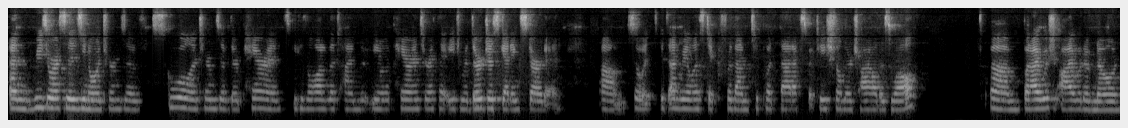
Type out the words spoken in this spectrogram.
and resources you know in terms of school in terms of their parents because a lot of the time you know the parents are at that age where they're just getting started. Um, so it, it's unrealistic for them to put that expectation on their child as well um, but I wish I would have known,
